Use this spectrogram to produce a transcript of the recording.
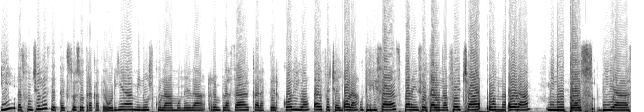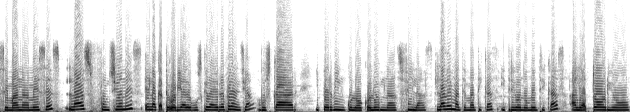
y las funciones de texto es otra categoría, minúscula, moneda, reemplazar, carácter, código, la de fecha y hora, utilizadas para insertar una fecha, una hora, minutos, día, semana, meses. Las funciones en la categoría de búsqueda y referencia, buscar, hipervínculo, columnas, filas, la de matemáticas y trigonométricas, aleatorio,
